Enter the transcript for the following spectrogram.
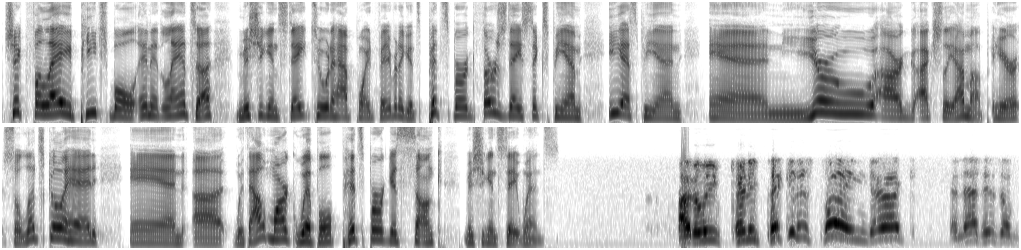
Chick fil A Peach Bowl in Atlanta. Michigan State, two and a half point favorite against Pittsburgh, Thursday, 6 p.m., ESPN. And you are actually, I'm up here. So let's go ahead and uh, without Mark Whipple, Pittsburgh is sunk. Michigan State wins. I believe Kenny Pickett is playing, Derek, and that is a big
